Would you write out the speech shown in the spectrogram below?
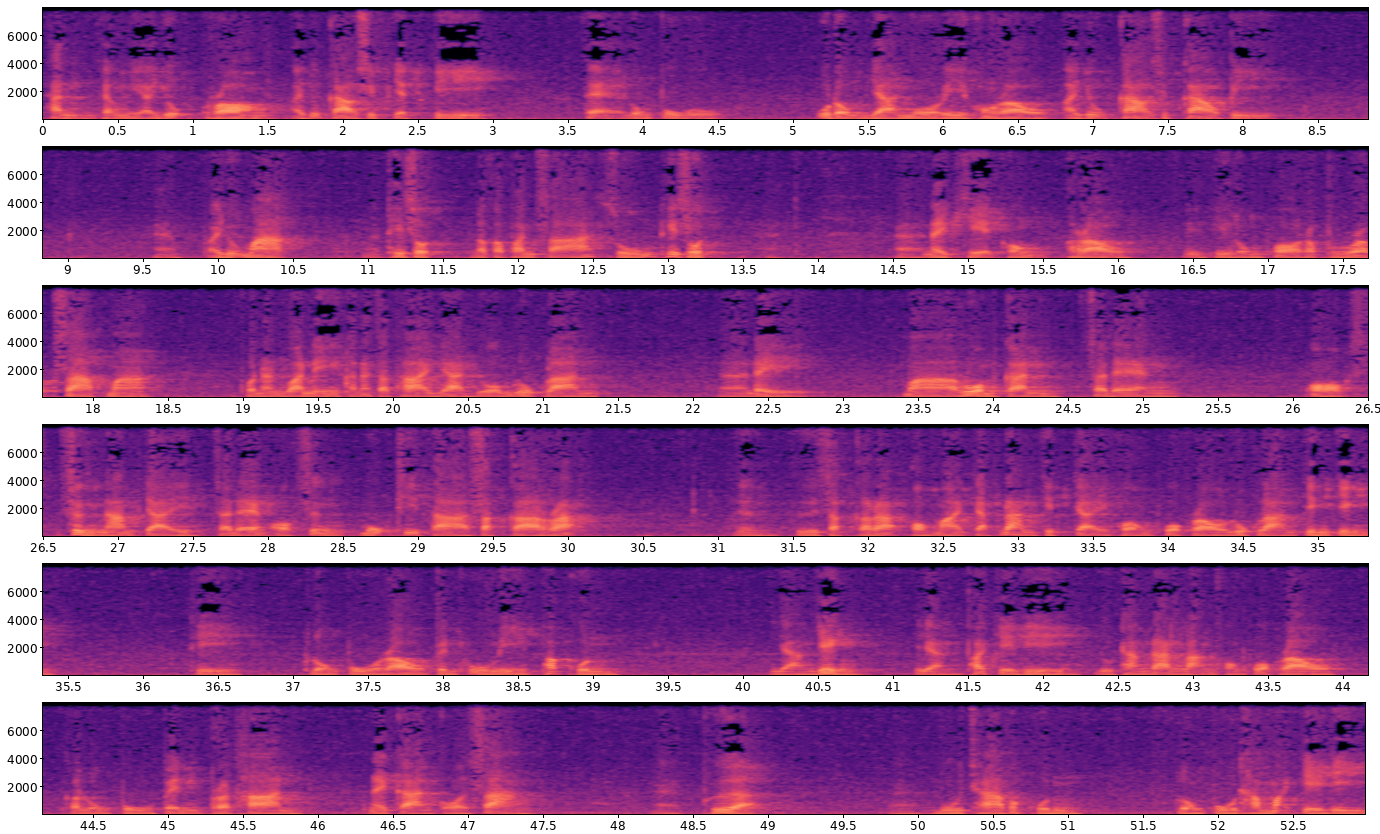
ท่านยังมีอายุรองอายุ 97 ปี แต่หลวงปู่อุดมยานโมรีของเราอายุ 99 ปี อายุมากที่สุดแล้วก็พรรษาสูงที่สุด ในเขตของเราที่หลวงพ่อรับรู้รับทราบมา เพราะนั้นวันนี้คณะทาญาติโยมลูกหลานได้มาร่วมกันแสดงออกซึ่งน้ำใจ แสดงออกซึ่งมุทิตาสักการะคือสักการะออกมาจากด้านจิตใจของพวกเราลูกหลานจริง ๆ ที่หลวงปู่เราเป็นผู้มีพระคุณอย่างยิ่งอย่างพระเจดีย์อยู่ทางด้านหลังของพวกเรา ก็หลวงปู่เป็นประธานในการก่อสร้างเพื่อบูชาพระคุณหลวงปู่ธรรมเจดี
